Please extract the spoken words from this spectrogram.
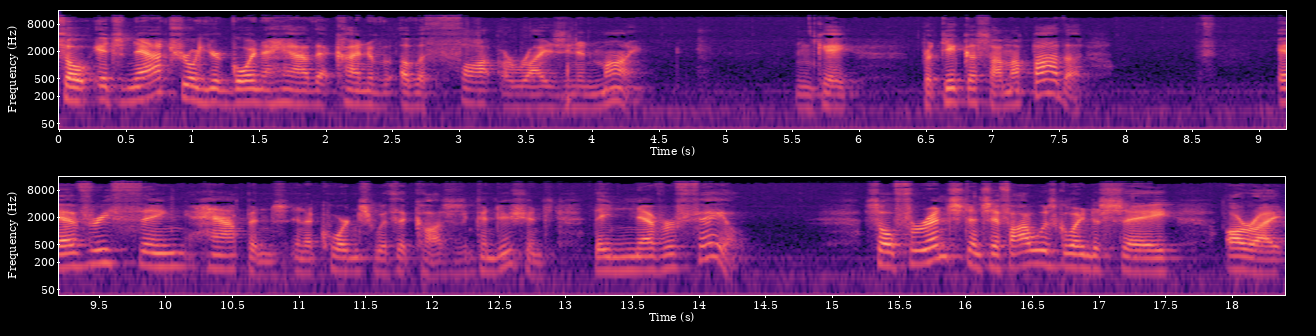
So it's natural you're going to have that kind of, of a thought arising in mind. Okay? Pratitya samutpada. Everything happens in accordance with the causes and conditions. They never fail. So, for instance, if I was going to say, all right,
